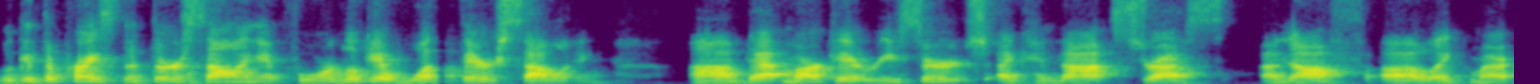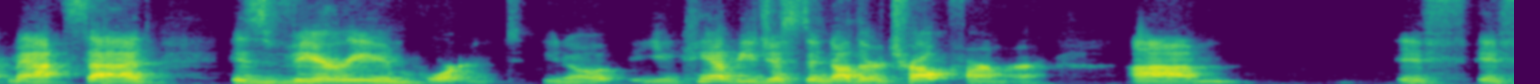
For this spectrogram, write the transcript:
Look at the price that they're selling it for. Look at what they're selling. Um, that market research, I cannot stress enough, uh, like Matt said, is very important. You know, you can't be just another trout farmer. Um, if, if,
